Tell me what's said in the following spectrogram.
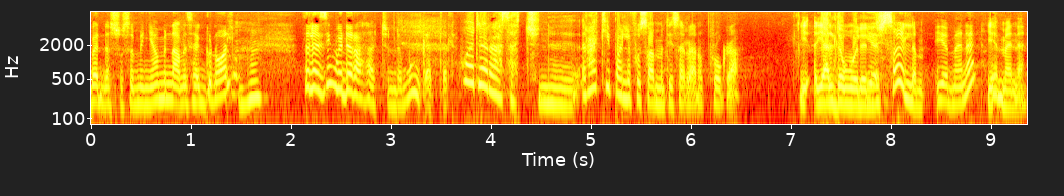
በእነሱ ስም እኛም እናመሰግነዋለን። ስለዚህ ወደ ራሳችን ደግሞ እንቀጥል። ወደ ራሳችን ራኪ፣ ባለፈው ሳምንት የሰራ ነው ፕሮግራም ያልደወለልሽ ሰው የለም። የመነን የመነን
